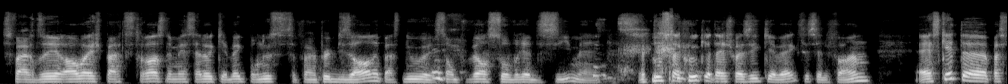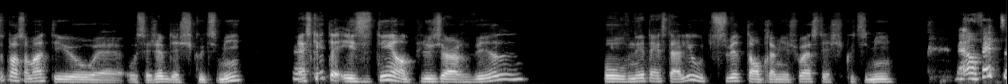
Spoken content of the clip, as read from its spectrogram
se faire dire, ah ouais, je suis parti trace de m'installer au Québec, pour nous, ça fait un peu bizarre, parce que nous, euh, si on pouvait, on se sauverait d'ici, mais je trouve ça cool que tu aies choisi le Québec, c'est le fun. Est-ce que tu parce que en ce moment, tu es au, euh, au cégep de Chicoutimi, est-ce que tu as hésité entre plusieurs villes pour venir t'installer ou tout de suite ton premier choix, c'était Chicoutimi? Ben, en fait,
